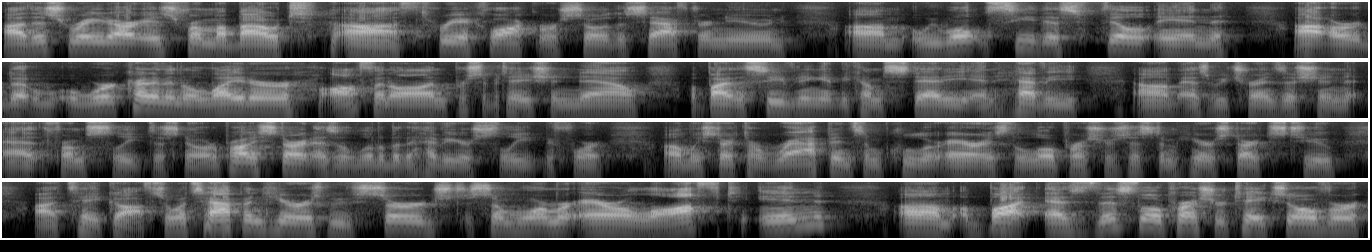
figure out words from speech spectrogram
Uh, this radar is from about uh, 3 o'clock or so this afternoon. Um, we won't see this fill in uh, or the, we're kind of in the lighter off and on precipitation now, but by this evening it becomes steady and heavy um, as we transition at, from sleet to snow. It'll probably start as a little bit of heavier sleet before um, we start to wrap in some cooler air as the low pressure system here starts to uh, take off. So what's happened here is we've surged some warmer air aloft in, um, but as this low pressure takes over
